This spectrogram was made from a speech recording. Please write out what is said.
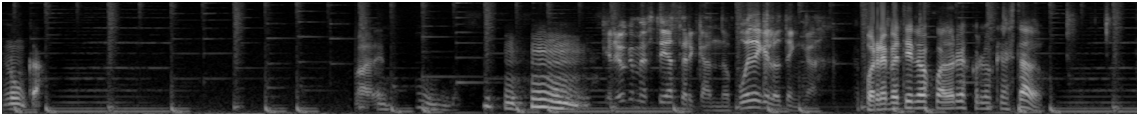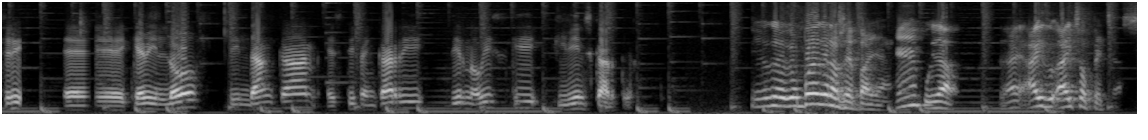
nunca. Vale. Creo que me estoy acercando. Puede que lo tenga. ¿Puedes repetir los jugadores con los que ha estado? Sí, eh, Kevin Love, Tim Duncan, Stephen Curry, Dirk Nowitzki y Vince Carter. Que puede que lo sepa ya, ¿eh? Cuidado. Hay- hay sospechas.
